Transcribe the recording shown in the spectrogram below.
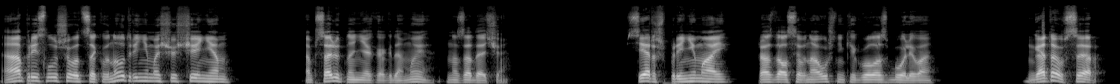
а прислушиваться к внутренним ощущениям абсолютно некогда, мы на задаче. «Серж, принимай», — раздался в наушнике голос Болева. «Готов, сэр».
